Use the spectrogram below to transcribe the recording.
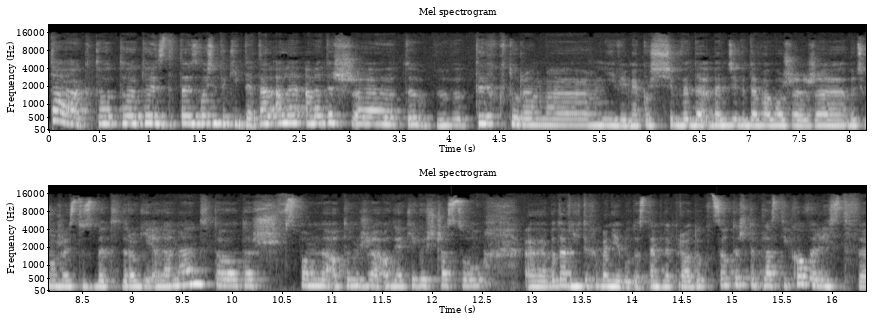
Tak, to, to, to, jest, to jest właśnie taki detal, ale, ale też e, tych, którym, e, nie wiem, jakoś się wyda, będzie wydawało, że, że być może jest to zbyt drogi element, to też wspomnę o tym, że od jakiegoś czasu, e, bo dawniej to chyba nie był dostępny produkt, są też te plastikowe listwy,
